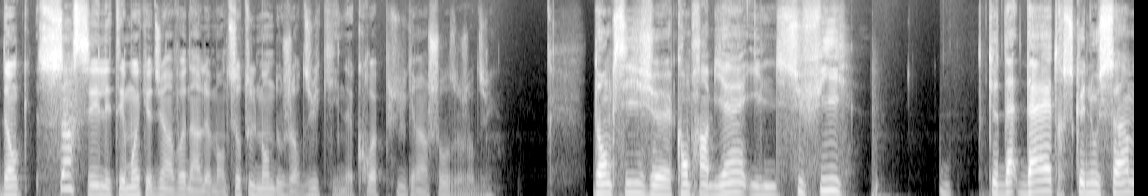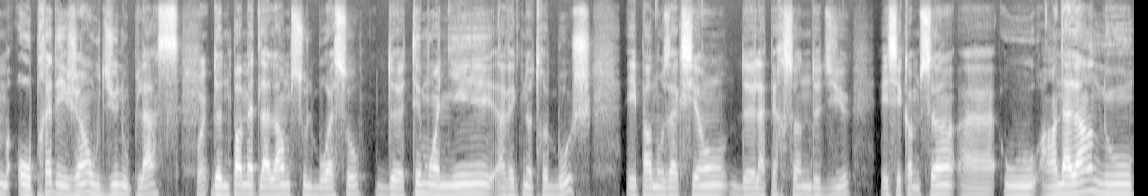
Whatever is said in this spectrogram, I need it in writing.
Donc ça, c'est les témoins que Dieu envoie dans le monde, surtout le monde d'aujourd'hui qui ne croit plus grand-chose aujourd'hui. Donc si je comprends bien, il suffit d'être ce que nous sommes auprès des gens où Dieu nous place, de ne pas mettre la lampe sous le boisseau, de témoigner avec notre bouche et par nos actions de la personne de Dieu. Et c'est comme ça euh, où, en allant, nous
